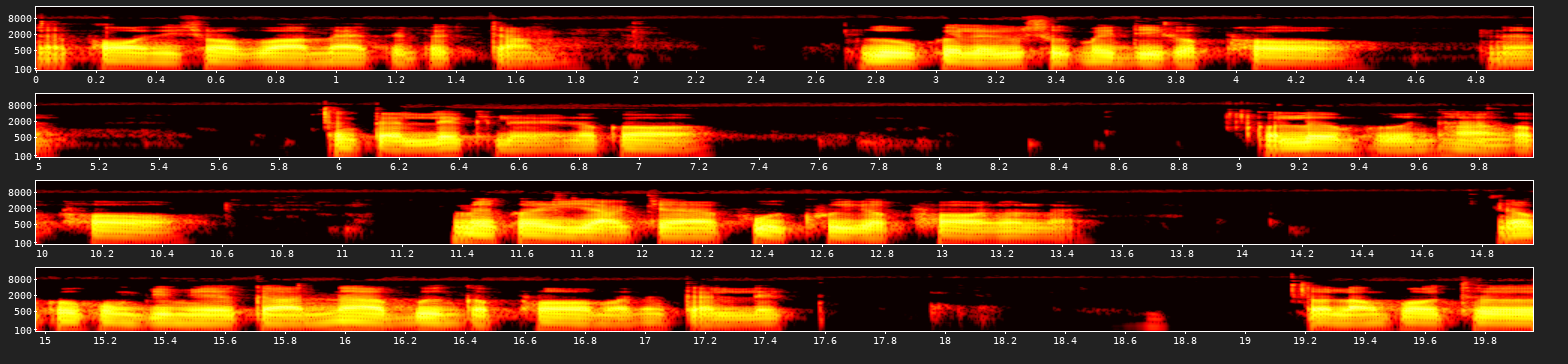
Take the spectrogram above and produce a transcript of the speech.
นะพ่อนี่ชอบว่าแม่เป็นประจำลูกก็เลยรู้สึกไม่ดีกับพ่อนะตั้งแต่เล็กเลยแล้วก็ ก็เริ่มเหินห่างกับพ่อ ไม่ค่อยอยากจะพูดคุยกับพ่อเท่าไหร่ แล้วก็คงจะมีอาการหน้าบึ้งกับพ่อมาตั้งแต่เล็ก ตอนหลังพอเธอ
